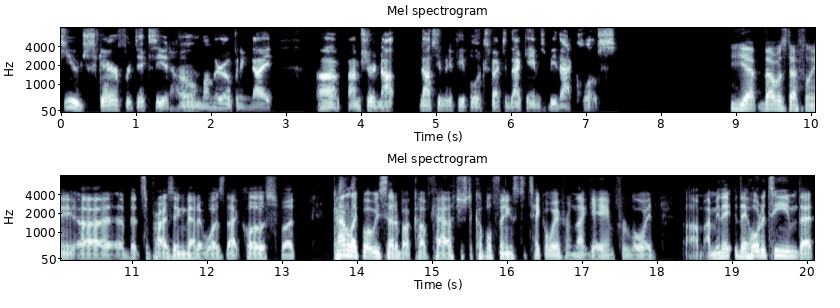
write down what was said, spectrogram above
huge scare for Dixie at home on their opening night. Uh, I'm sure not not too many people expected that game to be that close. Yep, that was definitely uh, a bit surprising that it was that close, but kind of like what we said about Covcath, just a couple things to take away from that game for Lloyd. Um, I mean, they, they hold a team that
